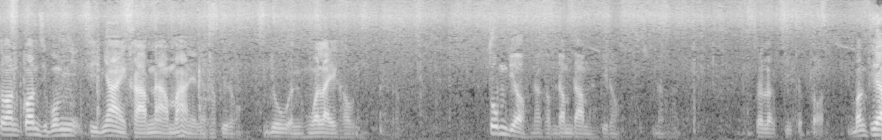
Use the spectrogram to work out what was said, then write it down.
ตอนก้อนสิผมสีย่ายขามน้ำมาเนี่ยนะครับพี่น้องอยู่อันหัวไหล่เขาตุ้มเดียวนะครับดำๆพี่น้องนะครับสำหรับขีกระตอด บางเทื่อ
